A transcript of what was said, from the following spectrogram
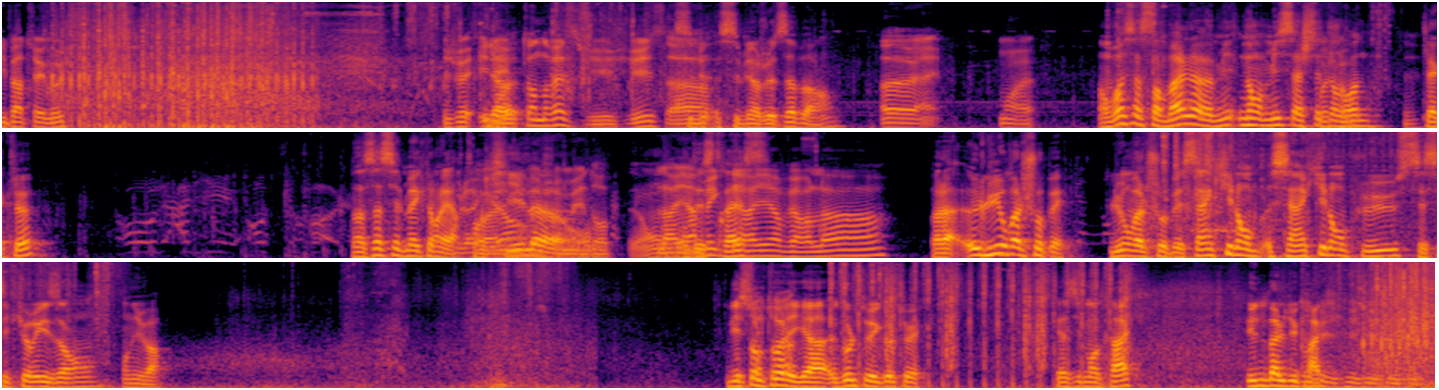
Il est parti à gauche. Je Il Il a a- eu le temps de reste, GG ça. C'est bien joué de sa part. Hein. Ouais. Ouais. En vrai, ça s'emballe. euh, Mi- Non, Miss, achète un drone. Claque-le. Non, ça, c'est le mec en l'air. Tranquille. on va on- Là, y a un mec derrière vers là. Voilà, euh, lui on va le choper. Lui on va le choper. C'est un kill en, c'est un kill en plus, c'est sécurisant. On y va. Il est sur le toit les gars. Go le tuer, go le tuer. Quasiment crack. Une balle du crack.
